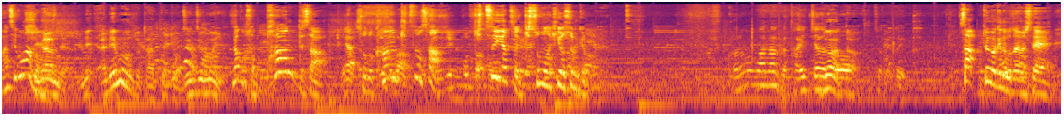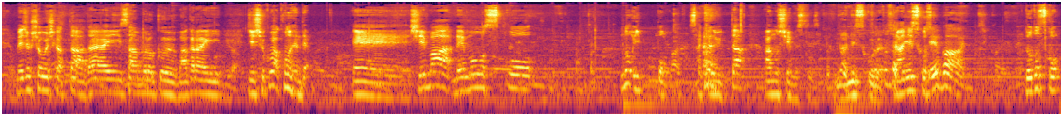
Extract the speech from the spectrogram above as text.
混ぜご飯の違うんだよレレモンと炊くと全然うまいよ。なんかさパンってさその柑橘のさきついやつが来そうな気がするけどね。このままなんか炊いちゃうどうだとっちょっとさあというわけでございましてめちゃくちゃ美味しかった第3ブロックまかない実食はこの辺で。えー、CM はレモンスコの一本先の言ったあの CM です何スコだよ。何スコレバーに近いドドスコ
